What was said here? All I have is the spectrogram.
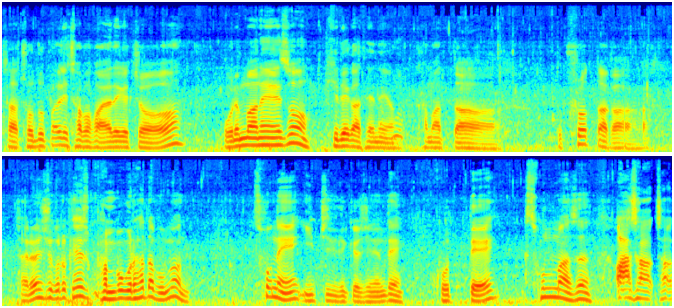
자 저도 빨리 잡아봐야 되겠죠 오랜만에 해서 기대가 되네요 감았다 또 풀었다가 자 이런 식으로 계속 반복을 하다 보면 손에 입질이 느껴지는데 그때 손맛은 아자자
